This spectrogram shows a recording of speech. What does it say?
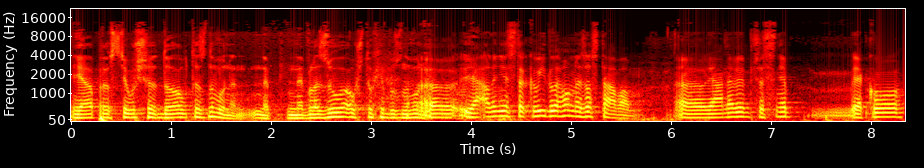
Já prostě už do auta znovu ne, ne, nevlezu a už tu chybu znovu ne. Uh, já ale nic takového nezastávám. Uh, já nevím přesně, jako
